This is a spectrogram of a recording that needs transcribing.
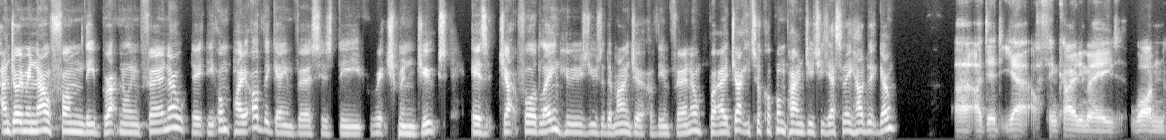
And joining me now from the Bracknell Inferno, the, the umpire of the game versus the Richmond Dukes is Jack Ford Lane, who is usually the manager of the Inferno. But uh, Jack, you took up umpiring duties yesterday. How did it go? Uh, I did, yeah. I think I only made one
